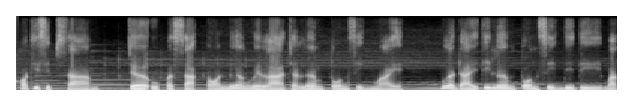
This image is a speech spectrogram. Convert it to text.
ข้อที่ 13 เจออุปสรรคต่อเนื่องเวลาจะเริ่มต้นสิ่งใหม่ เมื่อใดที่เริ่มต้นสิ่งดีๆ มัก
